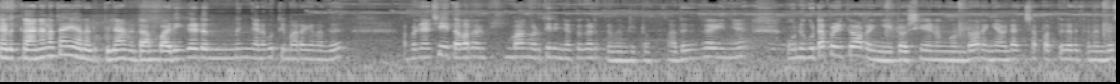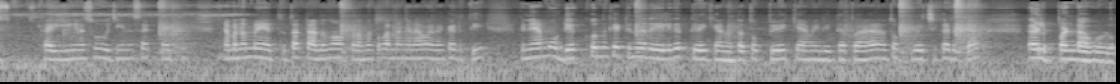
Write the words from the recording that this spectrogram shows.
കിടക്കാനുള്ള തയ്യാറെടുപ്പിലാണ് കേട്ടോ. അമ്പാടി കിടന്ന് ഇങ്ങനെ കുത്തിമറിയണത് അപ്പോൾ ഞാൻ ചീത്ത പറയുമ്പോൾ അങ്ങോട്ട് തിരിഞ്ഞൊക്കെ കിടക്കുന്നുണ്ട് കേട്ടോ. അത് കഴിഞ്ഞ് ഉണ്ണിക്കുട്ട അപ്പോഴേക്കും ഉറങ്ങി കേട്ടോ. ക്ഷീണം കൊണ്ട് ഉറങ്ങി. അവന്റെ അച്ചപ്പുറത്ത് കിടക്കുന്നുണ്ട്. കൈ ഇങ്ങനെ സൂചി ഇങ്ങനെ സെറ്റാക്കി ഞാൻ പറഞ്ഞ മേത്ത് തട്ടാണ്ട് നോക്കണം എന്നൊക്കെ പറഞ്ഞ് അങ്ങനെ അവനെ കെടുത്തി. പിന്നെ ഞാൻ മുടിയൊക്കെ ഒന്ന് കെട്ടി നിറയിൽ കെട്ടി വെക്കാണ് കേട്ടോ തൊപ്പി വെക്കാൻ വേണ്ടിയിട്ട്. അപ്പോൾ തൊപ്പി വെച്ച് കിടക്കാൻ എളുപ്പം ഉണ്ടാവുള്ളൂ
